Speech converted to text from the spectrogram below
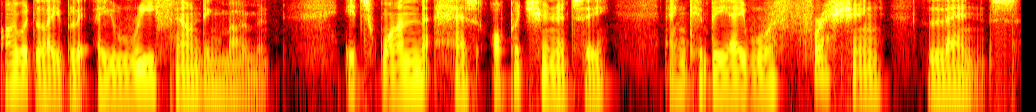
I would label it a refounding moment. It's one that has opportunity and can be a refreshing lens.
